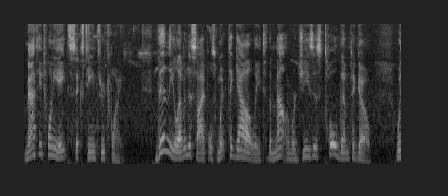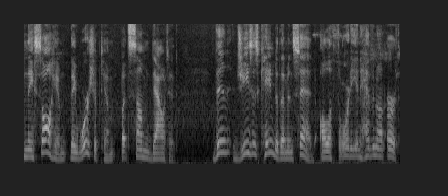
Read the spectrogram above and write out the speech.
Matthew 28, 16 through 20. Then the eleven disciples went to Galilee to the mountain where Jesus told them to go. When they saw him, they worshipped him, but some doubted. Then Jesus came to them and said, All authority in heaven and on earth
